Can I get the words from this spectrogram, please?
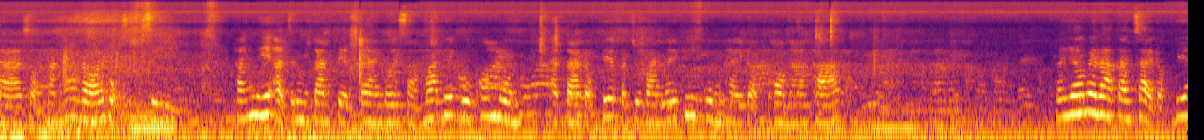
นา 2564 ทั้งนี้อาจจะมีการเปลี่ยนแปลงโดยสามารถเรียกรู้ข้อมูลอัตราดอกเบี้ยปัจจุบันได้ที่กรุงไทย .com นะคะ ระยะเวลาการจ่ายดอกเบี้ย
